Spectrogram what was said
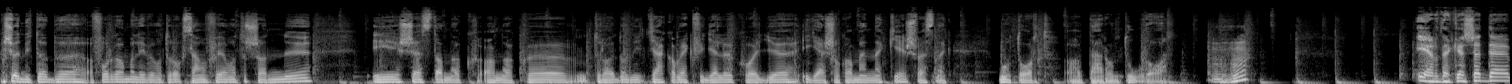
Sőt, mi több a forgalomban lévő motorok száma folyamatosan nő, és ezt annak, annak tulajdonítják a megfigyelők, hogy uh, igen sokan mennek ki és vesznek motort a határon túlról. Uh-huh. Érdekes, de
